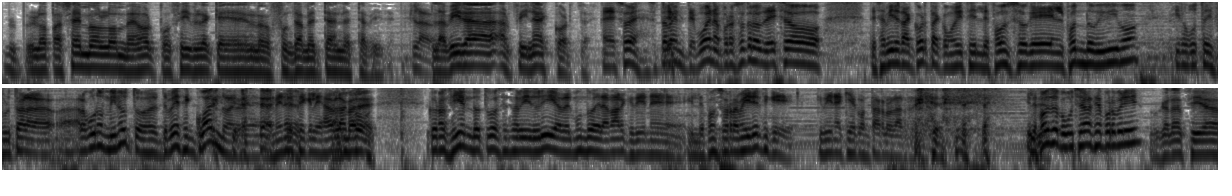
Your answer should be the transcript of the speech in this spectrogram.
lo pasemos lo mejor posible, que es lo fundamental en esta vida. La vida al final es corta. Eso es, exactamente. bueno, por nosotros de eso, de esa vida tan corta, como dice el Defonso, que en el fondo vivimos, si nos gusta disfrutar algunos minutos, de vez en cuando, eh, al menos este que les habla, conociendo toda esa sabiduría del mundo de la mar que tiene el Defonso Ramírez y que, viene aquí a contarlo a la red. Y Defonso, pues muchas gracias por venir. Gracias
